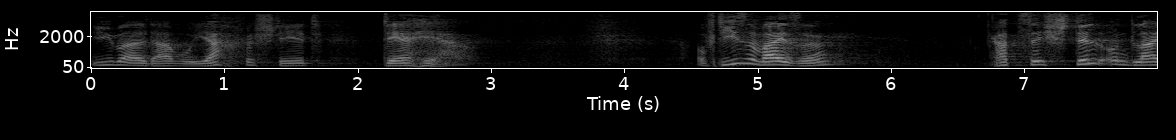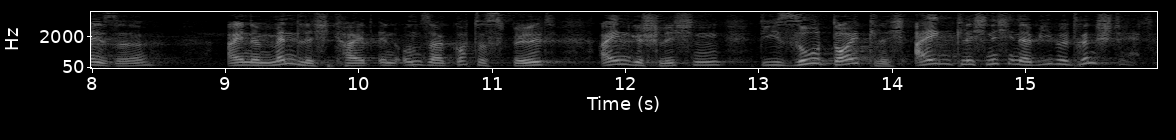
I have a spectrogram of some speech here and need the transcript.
überall da, wo Jahwe steht, der Herr. Auf diese Weise hat sich still und leise eine Männlichkeit in unser Gottesbild eingeschlichen, die so deutlich eigentlich nicht in der Bibel drinsteht,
